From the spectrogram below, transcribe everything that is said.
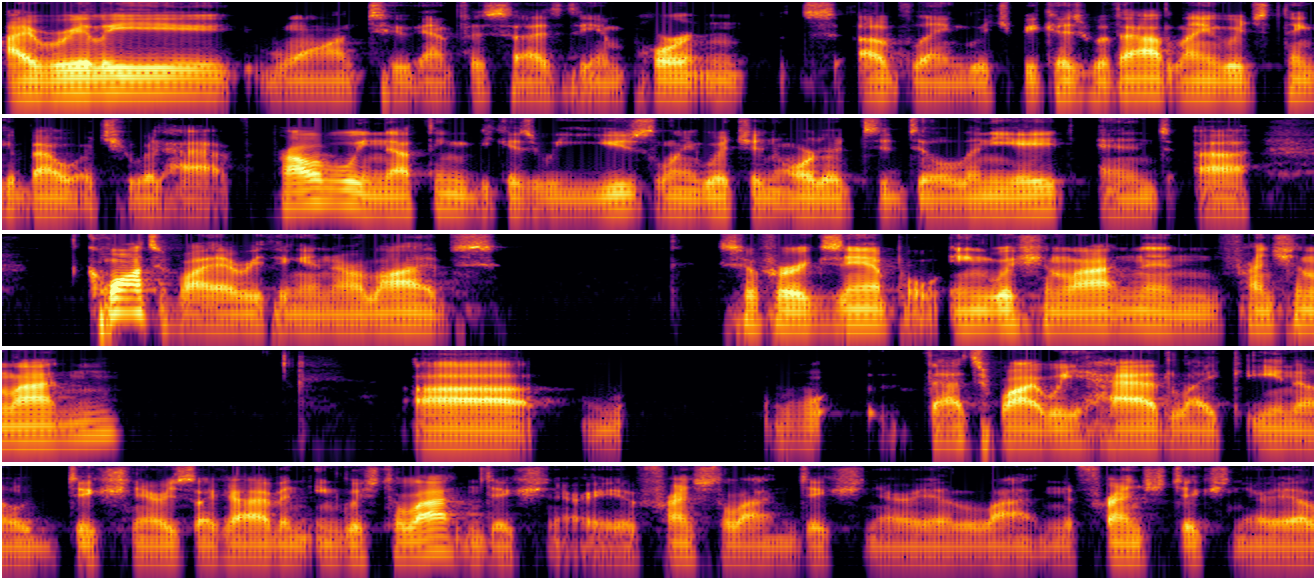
I really want to emphasize the importance of language because without language, think about what you would have. Probably nothing because we use language in order to delineate and uh, quantify everything in our lives. So, for example, English and Latin and French and Latin, uh, that's why we had like you know dictionaries like i have an english to latin dictionary a french to latin dictionary a latin to french dictionary a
